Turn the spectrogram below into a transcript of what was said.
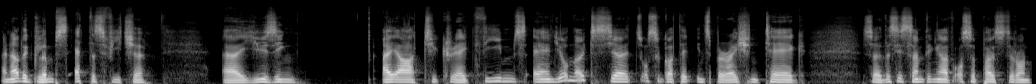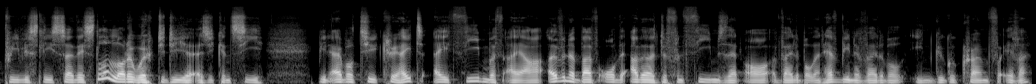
another glimpse at this feature uh, using AI to create themes. And you'll notice here it's also got that inspiration tag. So this is something I've also posted on previously. So there's still a lot of work to do here, as you can see. Being able to create a theme with AI over and above all the other different themes that are available and have been available in Google Chrome forever.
